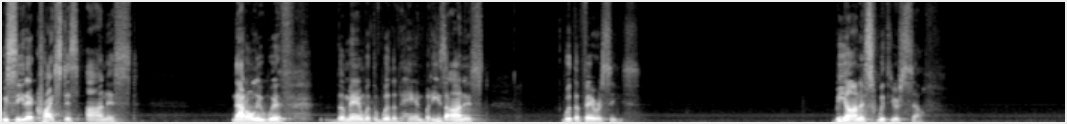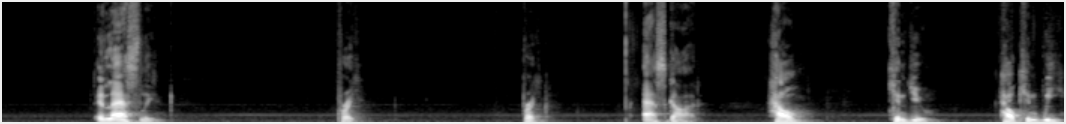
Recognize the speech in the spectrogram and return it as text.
we see that Christ is honest, not only with the man with the withered hand, but he's honest with the Pharisees. Be honest with yourself. And lastly, pray. Pray. Ask God, how can you, how can we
